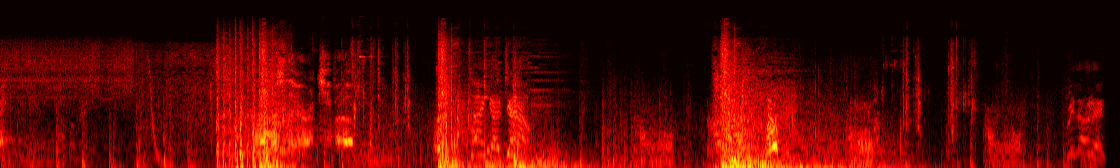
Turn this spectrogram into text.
RC coming. We're almost there. Keep it up. Tango down! Reloading!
